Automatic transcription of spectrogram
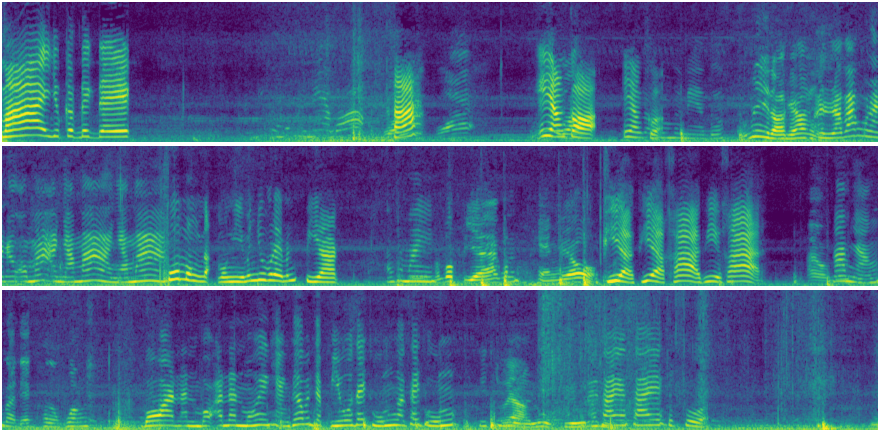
ไม่อยู่กับเด็กๆ ฮะอีหยังเกาะ อีหยังเกาะมีดอกแค่นี้ระวังมันเอาเอามาอันยามาอันยามาพวกมองน่ะมองนี้มันอยู่อะไรมันเปียก เอาทำไม มันก็เปียก มันแห้งแล้วเพียเพียค่าพี่ค่าน้ำหยัง น่าเด็กเขาต้องพวงบออันอันบออันนั้นโมแห้งแห้งเธอมันจะปิวใส่ถุงอะใส่ถุงไม่เอาลูกเอาใส่เอาใส่สุดโอ้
